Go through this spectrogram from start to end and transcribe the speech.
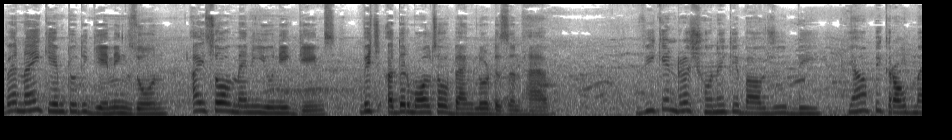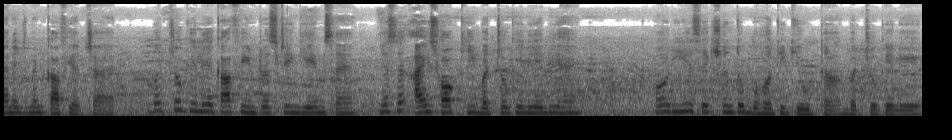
When I came to the gaming zone, I saw many unique games which other malls of Bangalore doesn't have. Weekend rush होने के बावजूद भी यहाँ पे क्राउड मैनेजमेंट काफ़ी अच्छा है बच्चों के लिए काफ़ी इंटरेस्टिंग गेम्स हैं जैसे आइस हॉकी बच्चों के लिए भी है और ये सेक्शन तो बहुत ही क्यूट था बच्चों के लिए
